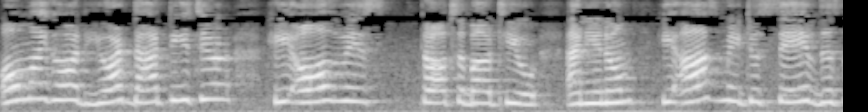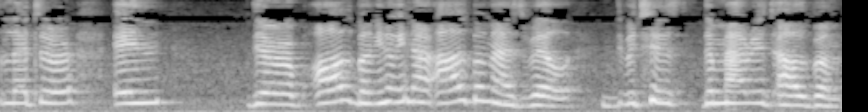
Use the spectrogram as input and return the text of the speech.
oh my God, you're that teacher? He always talks about you. And you know, he asked me to save this letter in their album, you know, in our album as well, which is the marriage album.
